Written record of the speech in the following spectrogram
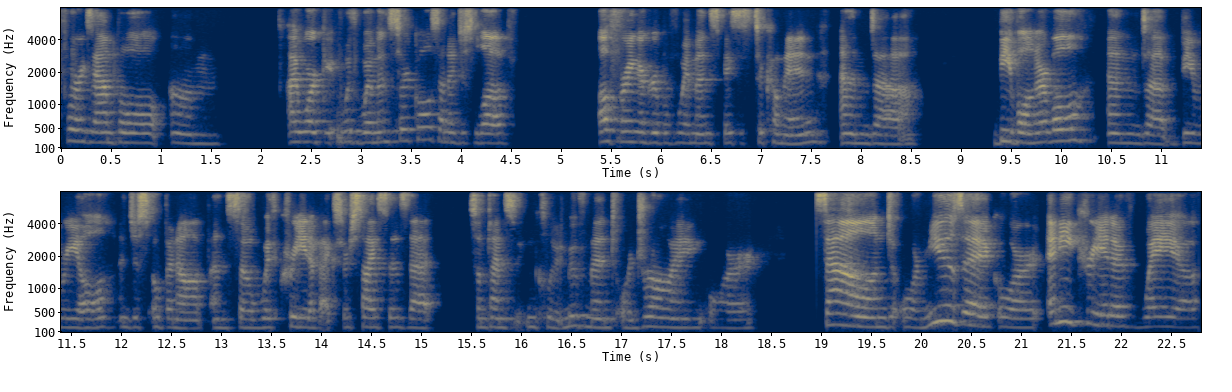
for example, um, I work with women's circles and I just love offering a group of women spaces to come in and uh, be vulnerable and uh, be real and just open up. And so, with creative exercises that sometimes include movement or drawing or sound or music or any creative way of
